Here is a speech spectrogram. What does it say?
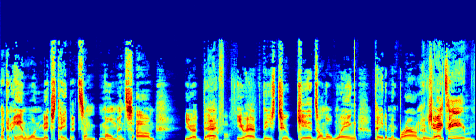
like an and one mixtape at some moments. Um, you have that. Beautiful. You have these two kids on the wing, Tatum and Brown, who J team.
